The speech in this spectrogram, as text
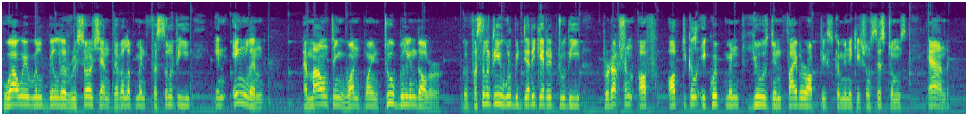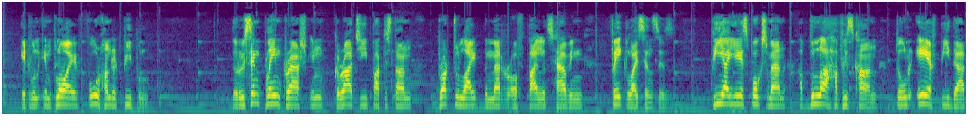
Huawei will build a research and development facility in England amounting $1.2 billion. The facility will be dedicated to the production of optical equipment used in fiber optics communication systems and it will employ 400 people. The recent plane crash in Karachi, Pakistan brought to light the matter of pilots having fake licenses. PIA spokesman Abdullah Hafiz Khan told AFP that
